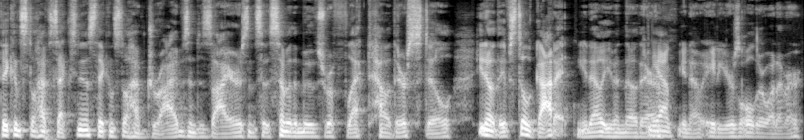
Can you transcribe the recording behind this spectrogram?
they can still have sexiness they can still have drives and desires and so some of the moves reflect how they're still you know they've still got it you know even though they're Yeah. you know 80 years old or whatever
